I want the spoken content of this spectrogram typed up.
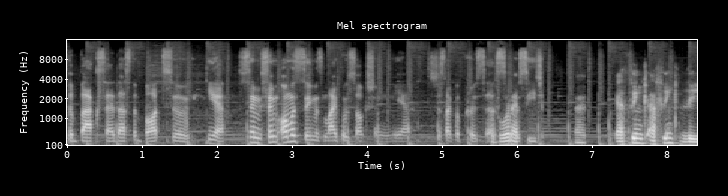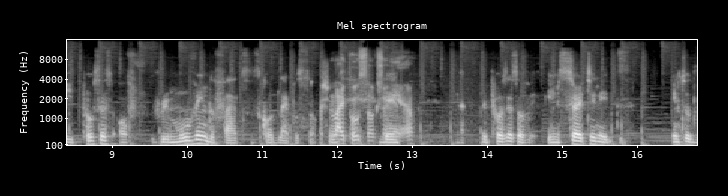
the back side. That's the butt. So yeah, same, same, almost same as liposuction. Yeah, it's just like the process what I- procedure. I think I think the process of removing the fat is called liposuction. Liposuction. Yeah. Yeah. the process of inserting it into the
